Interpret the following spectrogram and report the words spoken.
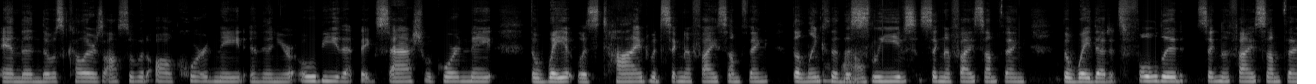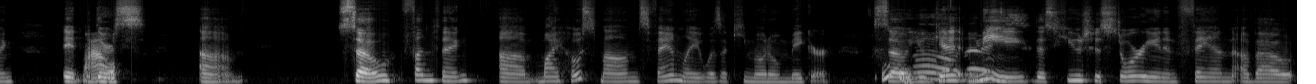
and then those colors also would all coordinate and then your obi that big sash would coordinate the way it was tied would signify something the length Oh, of the sleeves signify something the way that it's folded signifies something it Wow. there's um so fun thing um my host mom's family was a kimono maker so Ooh. you get me this huge historian and fan about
